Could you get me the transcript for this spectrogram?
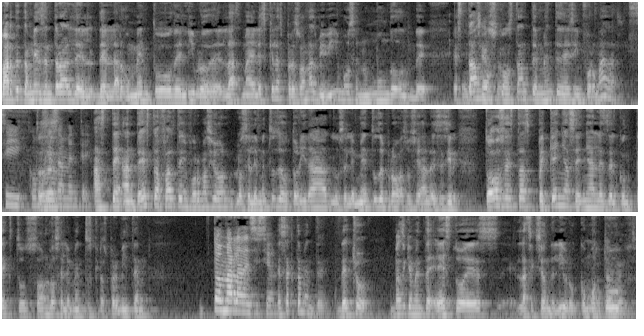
parte también central del, del argumento del libro de Last Mile es que las personas vivimos en un mundo donde estamos constantemente desinformadas. Sí, Entonces, completamente. hasta- ante esta falta de información, los elementos de autoridad, los elementos de prueba social, es decir, todas estas pequeñas señales del contexto son los elementos que nos permiten... Tomar la decisión. Exactamente. De hecho, básicamente esto es la sección del libro, cómo tú Totalmente.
